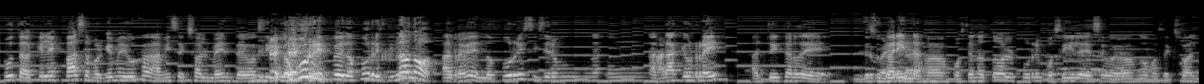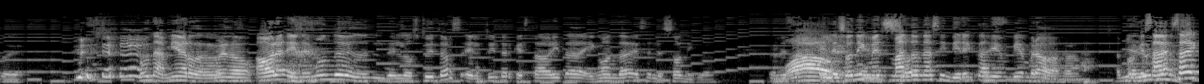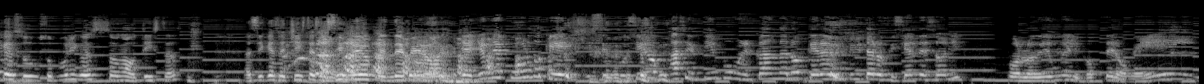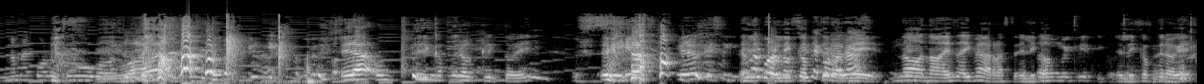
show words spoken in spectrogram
puta, ¿qué les pasa? ¿Por qué me dibujan a mí sexualmente? Algo así. Los furries, pe, los furries. No, no, al revés, los furries hicieron un, un ataque, un raid al Twitter de, de Sucaritas, weón, posteando todo el furry posible de ese weón homosexual. Una mierda, weón. Bueno. Ahora, en el mundo de, de los twitters, el Twitter que está ahorita en onda es el de Sonic, weón. Wow. el de Sonic El manda unas indirectas bien, bien bravas. ¿ah? Ah, Porque sabe, sabe que su, su público son autistas. Así que ese chiste es así medio pendejo. Pero ya, yo me acuerdo que se pusieron hace tiempo un escándalo que era el Twitter oficial de Sonic por lo de un helicóptero gay. No me acuerdo qué hubo. Era un helicóptero cripto gay. Sí, creo que sí. No me acuerdo, ¿sí te helicóptero acordarás? gay. No, no, es, ahí me agarraste. Helicó- Son muy crípticos. helicóptero gay.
